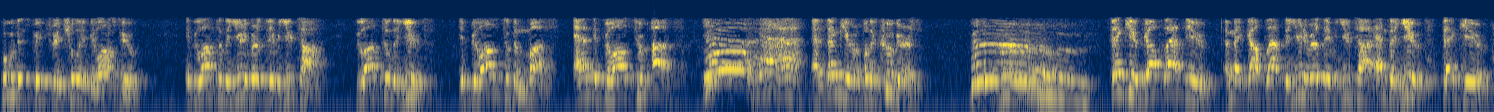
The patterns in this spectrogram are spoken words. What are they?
who this victory truly belongs to. It belongs to the University of Utah, it belongs to the Utes, it belongs to the MUSS, and it belongs to us. Yeah! yeah. And thank you for the Cougars. Thank you, God bless you, and may God bless the University of Utah and the Utes. Thank you.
